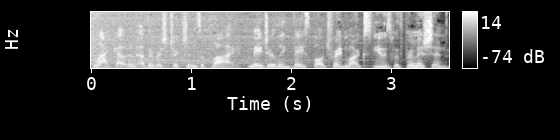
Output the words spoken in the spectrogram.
Blackout and other restrictions apply. Major League Baseball trademarks used with permission.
